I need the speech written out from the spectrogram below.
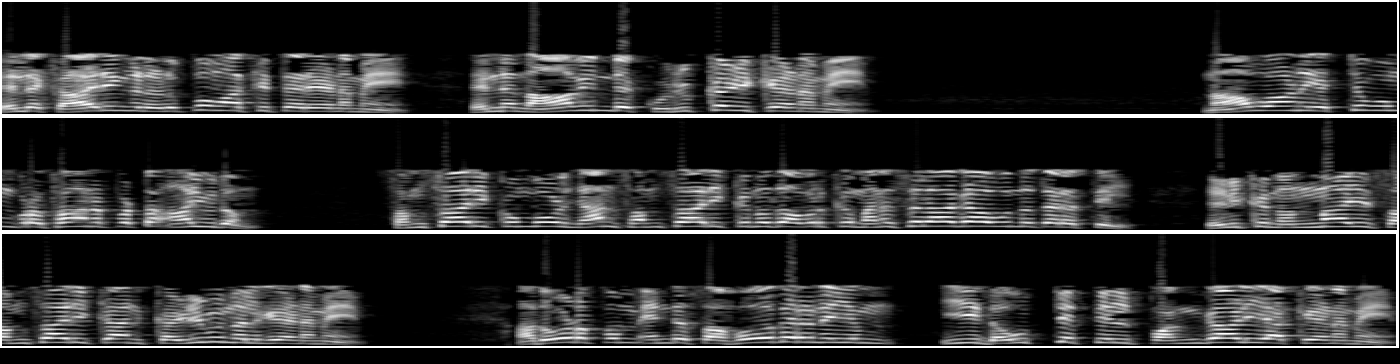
എന്റെ കാര്യങ്ങൾ എളുപ്പമാക്കി തരണമേ എന്റെ നാവിന്റെ കുരുക്കഴിക്കണമേ നാവാണ് ഏറ്റവും പ്രധാനപ്പെട്ട ആയുധം. സംസാരിക്കുമ്പോൾ ഞാൻ സംസാരിക്കുന്നത് അവർക്ക് മനസ്സിലാകാവുന്ന തരത്തിൽ എനിക്ക് നന്നായി സംസാരിക്കാൻ കഴിവ് നൽകണമേ. അതോടൊപ്പം എന്റെ സഹോദരനെയും ഈ ദൗത്യത്തിൽ പങ്കാളിയാക്കണമേ.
